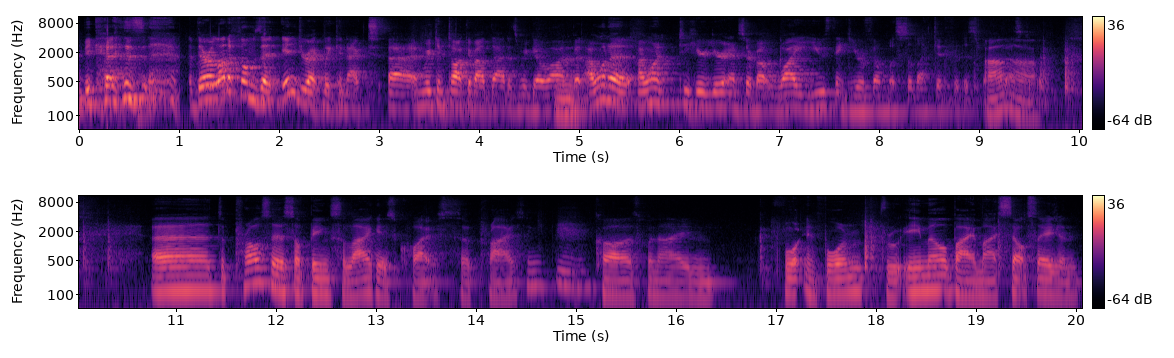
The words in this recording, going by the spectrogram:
because there are a lot of films that indirectly connect, uh, and we can talk about that as we go on. Mm. But I want to, I want to hear your answer about why you think your film was selected for this film Ah. festival. Uh, the process of being selected is quite surprising Mm. because when I'm for informed through email by my sales agent,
